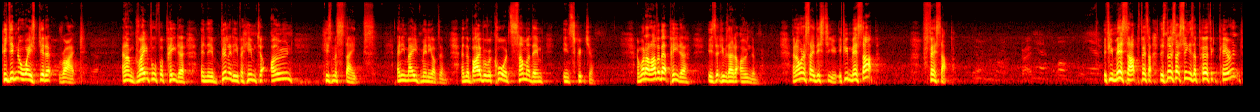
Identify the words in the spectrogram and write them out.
He didn't always get it right. And I'm grateful for Peter and the ability for him to own his mistakes. And he made many of them. And the Bible records some of them in Scripture. And what I love about Peter is that he was able to own them. And I want to say this to you if you mess up, fess up. If you mess up, fess up. There's no such thing as a perfect parent.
